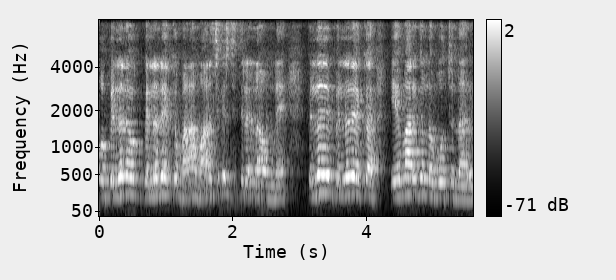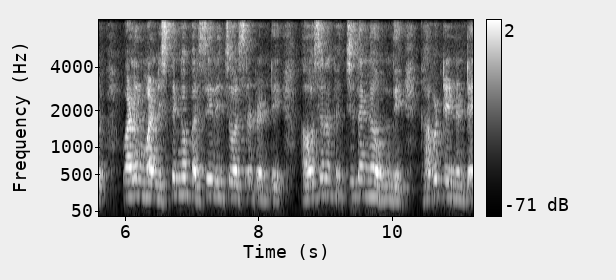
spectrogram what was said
ఓ పిల్లల ఒక పిల్లల యొక్క మన మానసిక స్థితిలో ఎలా ఉన్నాయి? పిల్లల పిల్లల యొక్క ఏ మార్గంలో పోతున్నారు. వాళ్ళని వాళ్ళు నిశ్చితంగా పరిశీలించవలసినటువంటి అవసరం ఖచ్చితంగా ఉంది. కాబట్టి ఏంటంటే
